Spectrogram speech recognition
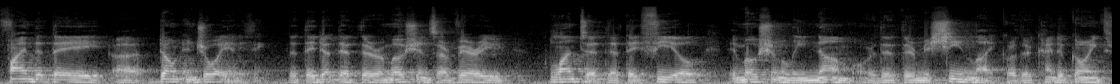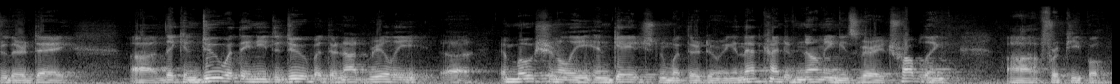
find that they uh, don't enjoy anything, that, they that their emotions are very blunted, that they feel emotionally numb or that they're machine like or they're kind of going through their day uh, they can do what they need to do, but they're not really uh, emotionally engaged in what they're doing. And that kind of numbing is very troubling uh, for people.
